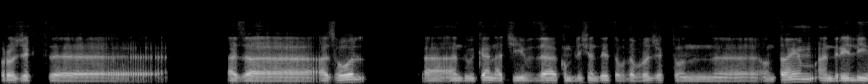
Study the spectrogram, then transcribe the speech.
project uh, as a as whole. Uh, and we can achieve the completion date of the project on uh, on time. And really,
